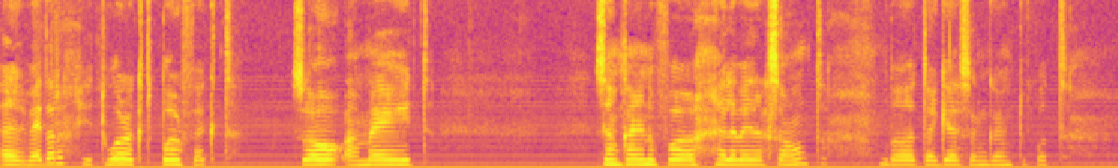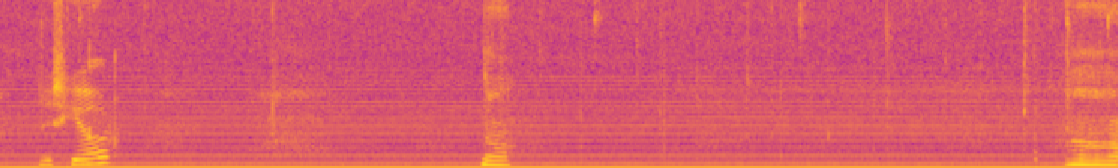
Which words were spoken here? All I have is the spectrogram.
elevator it worked perfect. So I made some kind of uh, elevator sound but I guess I'm going to put this here. No. Uh,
